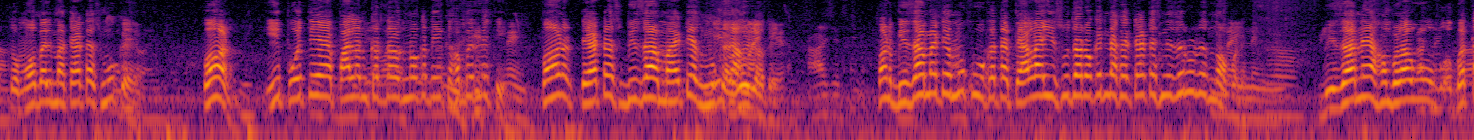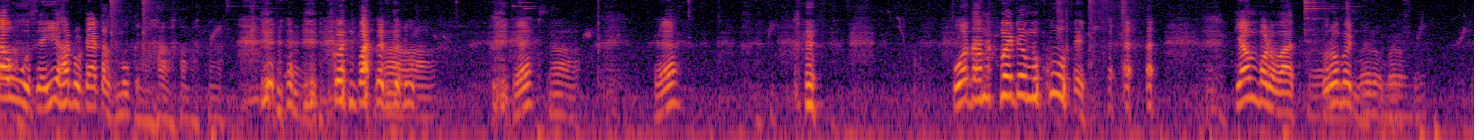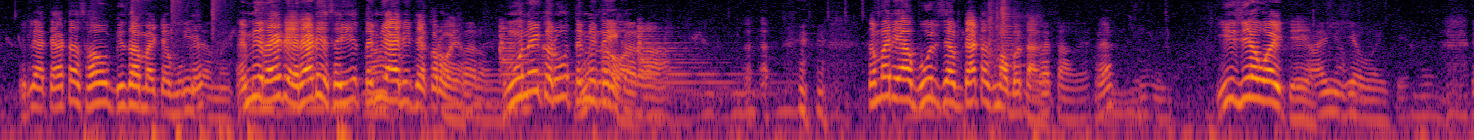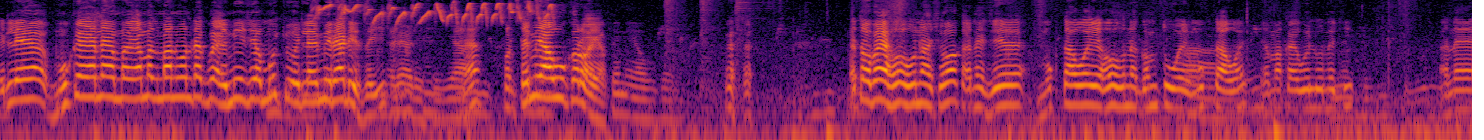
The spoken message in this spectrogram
તો મોબાઈલમાં ટેટસ મૂકે. પણ એ પોતે પાલન કરતા ન કરતા એ ખબર નથી. પણ સ્ટેટસ બીજા માટે જ મૂકે પણ બીજા માટે મૂકવું કરતા પહેલા એ સુધારો કરી નાખે સ્ટેટસની જરૂર જ ન પડે. બીજાને સંભળાવવું બતાવવું છે એ હાટું સ્ટેટસ મૂકે. કોઈ પાલન કરવું? હે? હે? પોતાના માટે મૂકવું કેમ પણ વાત? બરોબર બરોબર. એટલે આ ટેટસ હવે બીજા માટે મૂકે. એમની રાઈટ રેડી છે તમે આ રીતે કરો એમ. હું નહીં કરું તમે કરો. તમારી આ ભૂલ છે એમ સ્ટેટસમાં બતાવે. ઈ જે હોય તે. એટલે મૂકે એને એમ જ માનવાનું રાખ ભાઈ એમી જે મૂક્યું એટલે એમી રેડી થઈ પણ તમે આવું કરો એમ. એ તો ભાઈ હો હુના શોખ અને જે મૂકતા હોય હો હુને ગમતું હોય. મૂકતા હોય એમાં કઈ ઓલું નથી. અને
